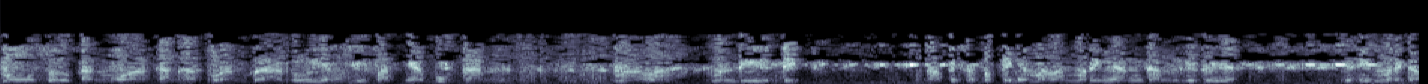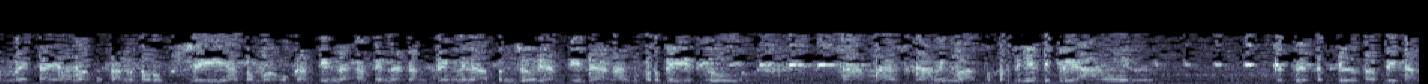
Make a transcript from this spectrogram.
mengusulkan mengeluarkan aturan baru yang sifatnya bukan malah mendidik, tapi sepertinya malah meringankan gitu ya. Jadi mereka-mereka yang melakukan korupsi atau melakukan tindakan-tindakan kriminal pencurian pidana seperti itu sama sekali malah sepertinya diberi angin kecil-kecil tapi kan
